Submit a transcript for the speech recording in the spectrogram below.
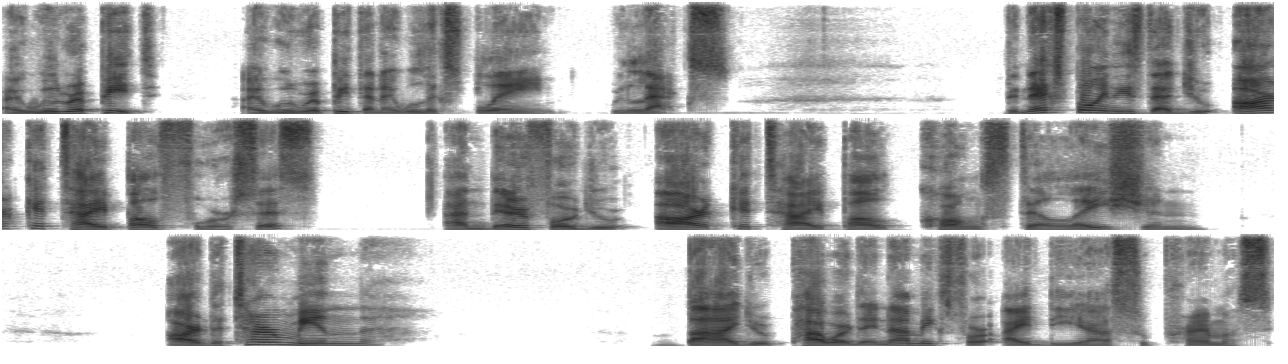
I will repeat, I will repeat, and I will explain. Relax. The next point is that your archetypal forces and therefore your archetypal constellation are determined by your power dynamics for idea supremacy.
